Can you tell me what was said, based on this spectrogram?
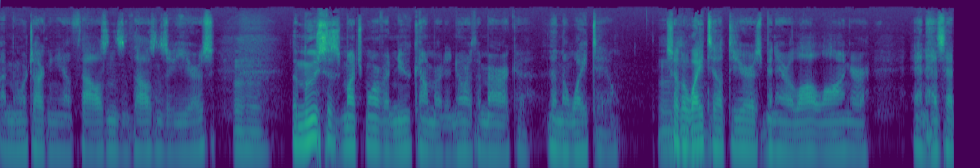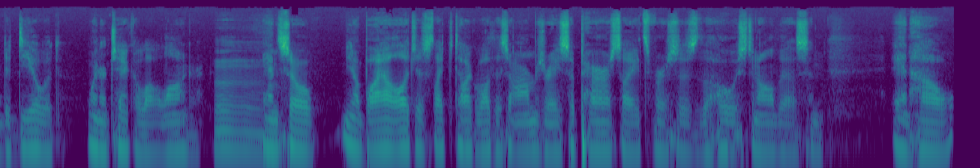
I mean, we're talking you know thousands and thousands of years. Mhm. The moose is much more of a newcomer to North America than the whitetail. So the Mhm. white-tailed deer has been here a lot longer and has had to deal with winter tick a lot longer. Mhm. And so, you know, biologists like to talk about this arms race of parasites versus the host and all this, and and how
